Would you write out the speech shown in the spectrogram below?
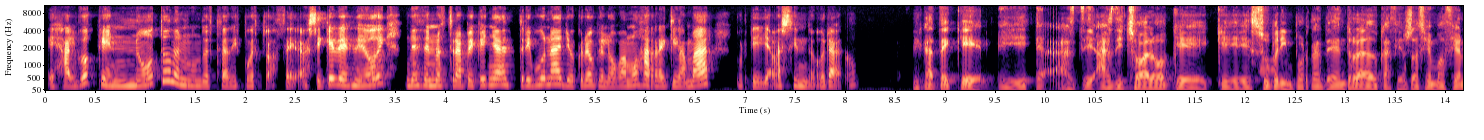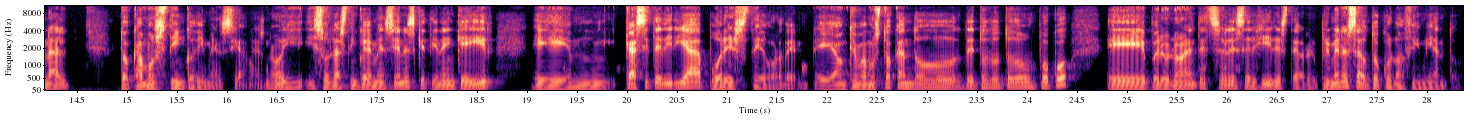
es algo que no todo el mundo está dispuesto a hacer. Así que desde hoy, desde nuestra pequeña tribuna, yo creo que lo vamos a reclamar porque ya va siendo hora, ¿no? Fíjate que eh, has, dicho algo que, es súper importante dentro de la educación socioemocional. Tocamos cinco dimensiones, ¿no? Y, son las cinco dimensiones que tienen que ir, em, casi te diría, por este orden. Eh, aunque vamos tocando de todo, todo un poco, eh, pero normalmente suele seguir este orden. Primero es autoconocimiento.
